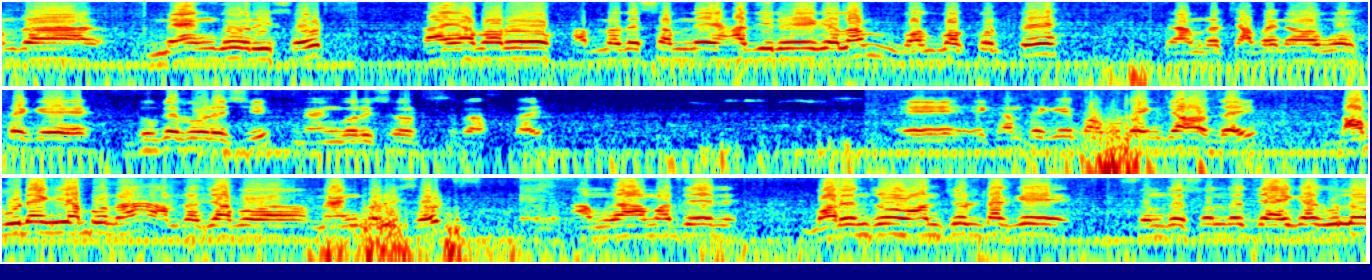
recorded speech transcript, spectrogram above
আমরা ম্যাঙ্গো রিসোর্ট। তাই আবারও আপনাদের সামনে হাজির হয়ে গেলাম বক বক করতে। আমরা চাঁপাইনবাবগঞ্জ থেকে ঢুকে পড়েছি ম্যাঙ্গো রিসোর্টস রাস্তায়। এখান থেকে বাবুড্যাং যাওয়া যায়। বাবুড্যাং যাব না, আমরা যাব ম্যাঙ্গো রিসোর্টস আমরা আমাদের বরেন্দ্র অঞ্চলটাকে সুন্দর সুন্দর জায়গাগুলো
